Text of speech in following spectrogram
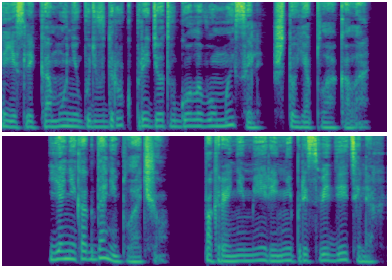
если кому-нибудь вдруг придет в голову мысль, что я плакала. Я никогда не плачу, по крайней мере, не при свидетелях.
